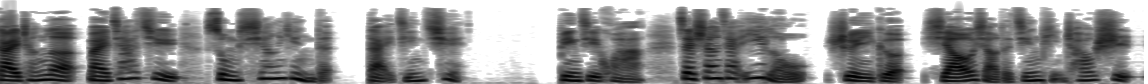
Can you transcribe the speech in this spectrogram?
改成了买家具送相应的代金券，并计划在商家一楼设一个小小的精品超市，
